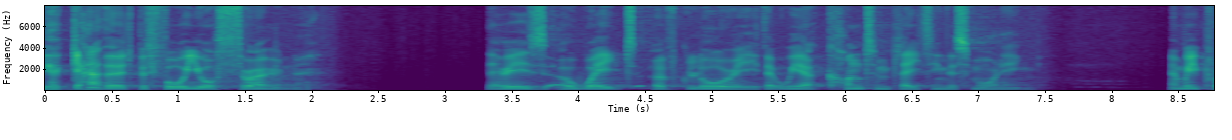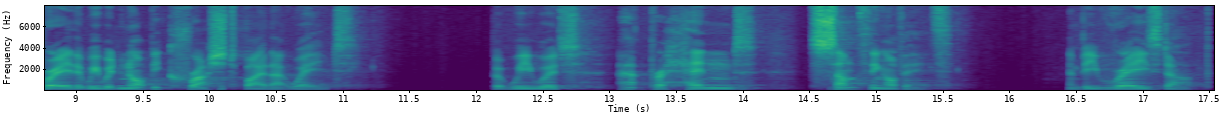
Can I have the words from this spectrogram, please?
we are gathered before your throne. There is a weight of glory that we are contemplating this morning. And we pray that we would not be crushed by that weight, but we would apprehend something of it and be raised up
